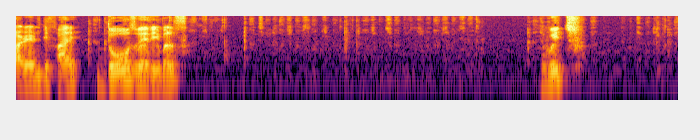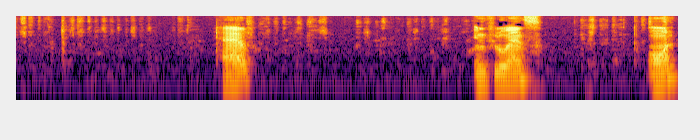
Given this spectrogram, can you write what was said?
identify those variables which have influence on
